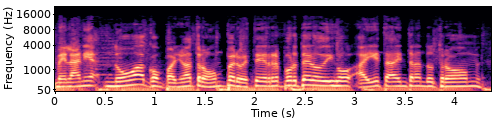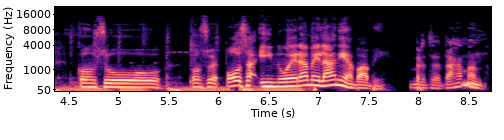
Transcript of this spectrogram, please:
Melania no acompañó a Trump, pero este reportero dijo, ahí está entrando Trump con su, con su esposa y no era Melania, papi. Pero te estás amando.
